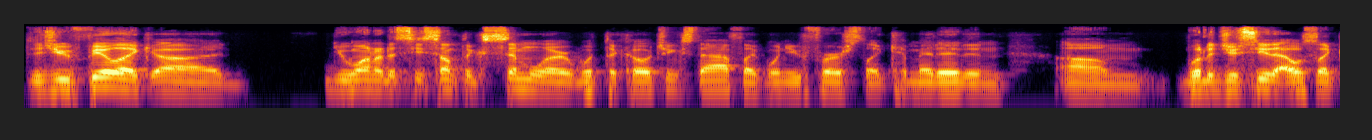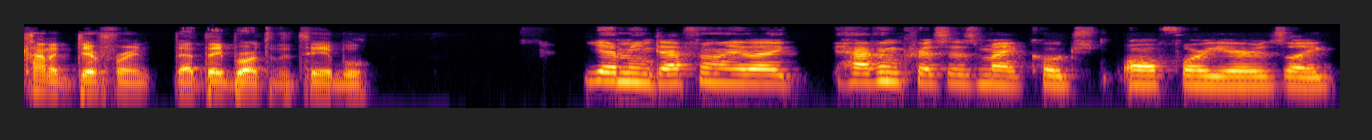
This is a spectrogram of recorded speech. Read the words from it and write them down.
did you feel like uh, you wanted to see something similar with the coaching staff, like when you first like committed, and um, what did you see that was like kind of different that they brought to the table? Yeah, I mean, definitely like having Chris as my coach all four years, like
